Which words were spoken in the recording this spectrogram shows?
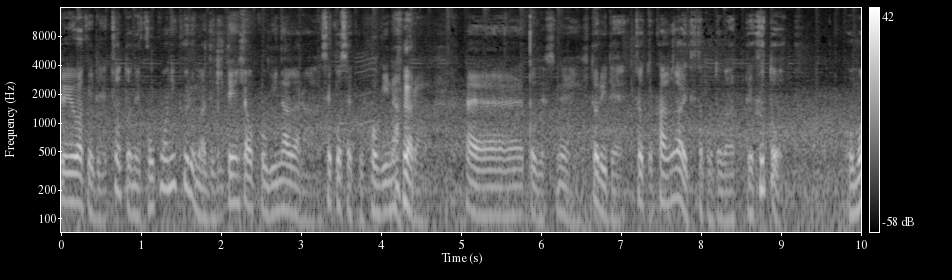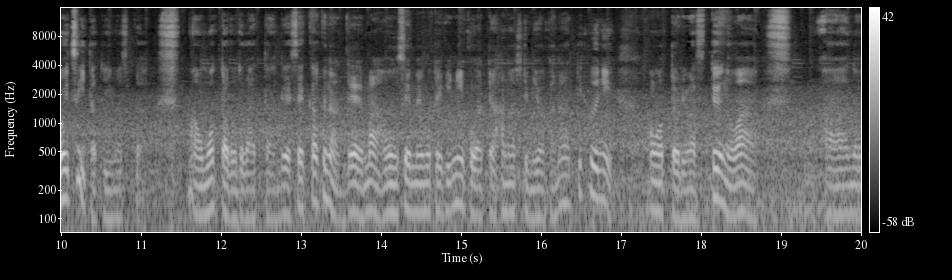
というわけで、ちょっとね、ここに来るまで自転車をこぎながら、せこせここぎながら、えー、っとですね、一人でちょっと考えてたことがあって、ふと思いついたと言いますか、まあ、思ったことがあったんで、せっかくなんで、まあ、音声メモ的にこうやって話してみようかなっていうふうに思っております。というのは、あの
